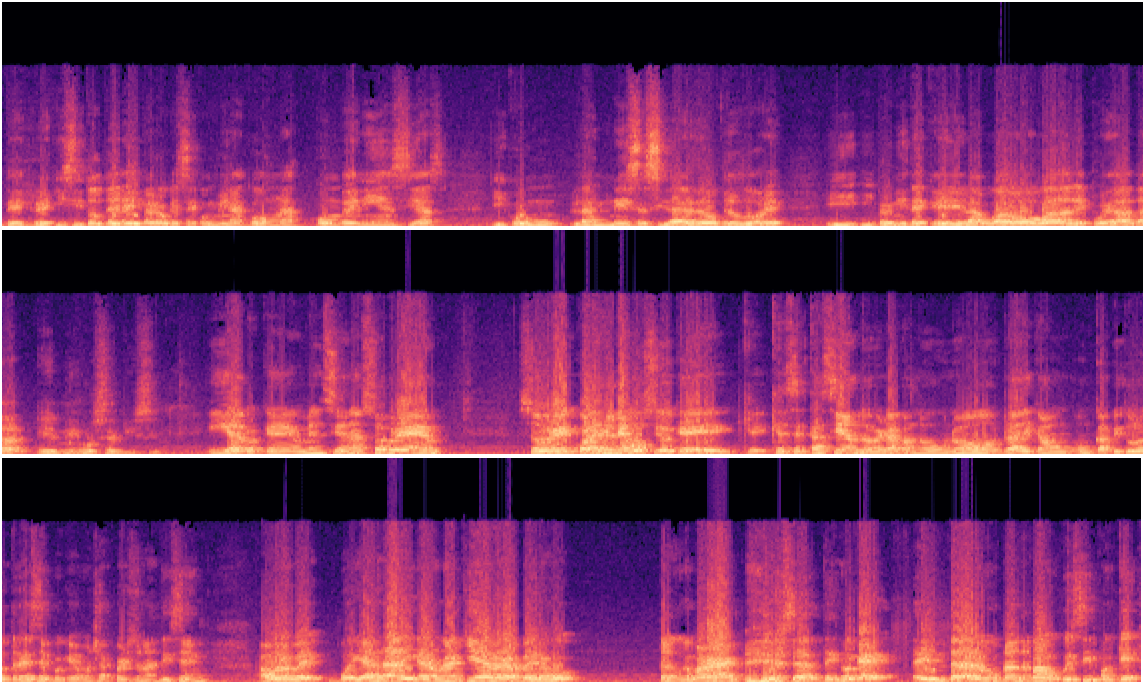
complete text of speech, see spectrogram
de requisitos de ley, pero que se combinan con unas conveniencias y con las necesidades de los deudores y, y permite que el abogado o abogada le pueda dar el mejor servicio. Y a lo que mencionas sobre sobre cuál es el negocio que, que, se está haciendo, ¿verdad? Cuando uno radica un, capítulo 13, porque muchas personas dicen, ah, bueno, pues voy a radicar una quiebra, pero tengo que pagar, o sea, tengo que entrar en un plan de pago. Pues sí, porque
